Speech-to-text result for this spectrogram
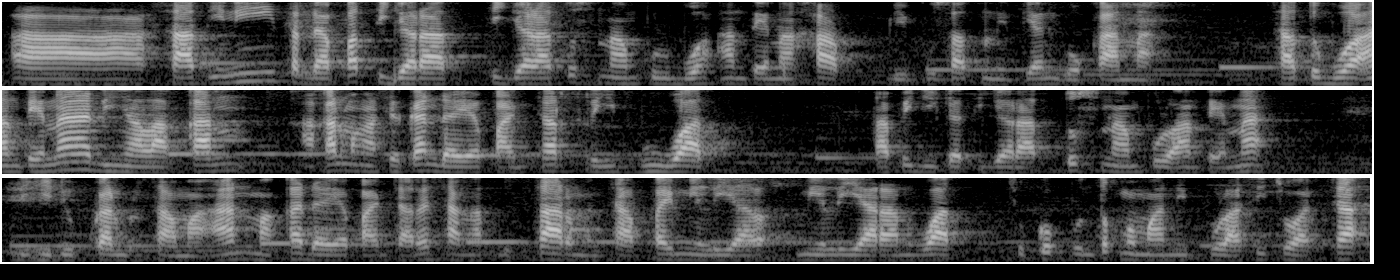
Ah, saat ini terdapat 300 360 buah antena HARP di pusat penelitian Gokana. Satu buah antena dinyalakan akan menghasilkan daya pancar 1000 watt. Tapi jika 360 antena dihidupkan bersamaan, maka daya pancarnya sangat besar mencapai miliar miliaran watt, cukup untuk memanipulasi cuaca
